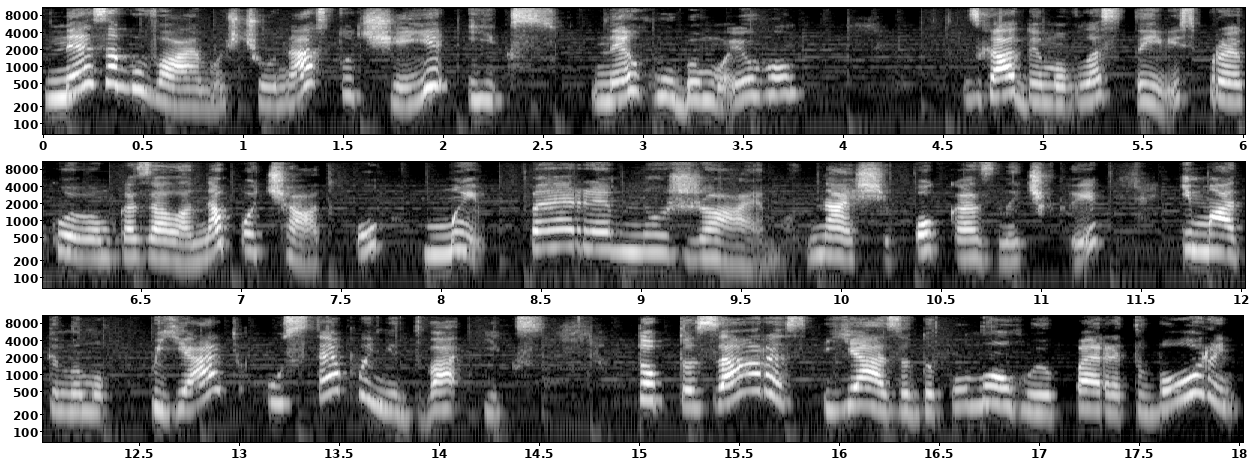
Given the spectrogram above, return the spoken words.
Не забуваємо, що у нас тут ще є х, не губимо його. Згадуємо властивість, про яку я вам казала на початку. Ми перемножаємо наші показнички і матимемо 5 у степені 2х. Тобто зараз я за допомогою перетворень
